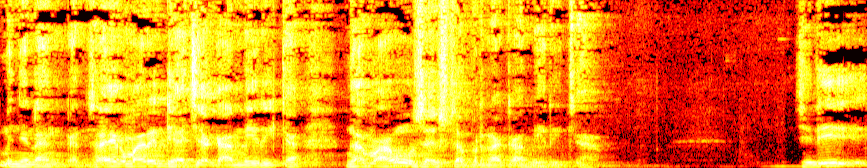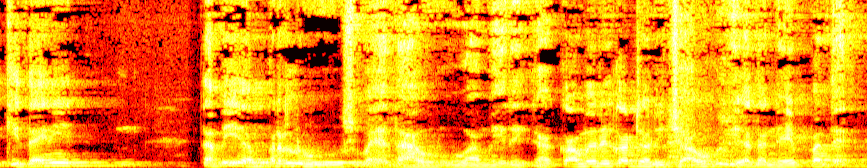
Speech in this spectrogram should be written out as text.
Menyenangkan. Saya kemarin diajak ke Amerika. Nggak mau saya sudah pernah ke Amerika. Jadi kita ini Tapi ya perlu supaya tahu Amerika. Ke Amerika dari jauh kelihatan hebat ya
